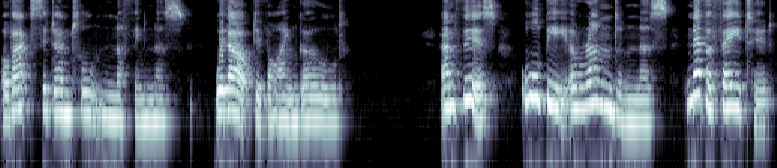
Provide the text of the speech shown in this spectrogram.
of accidental nothingness without divine gold and this all be a randomness, never fated,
